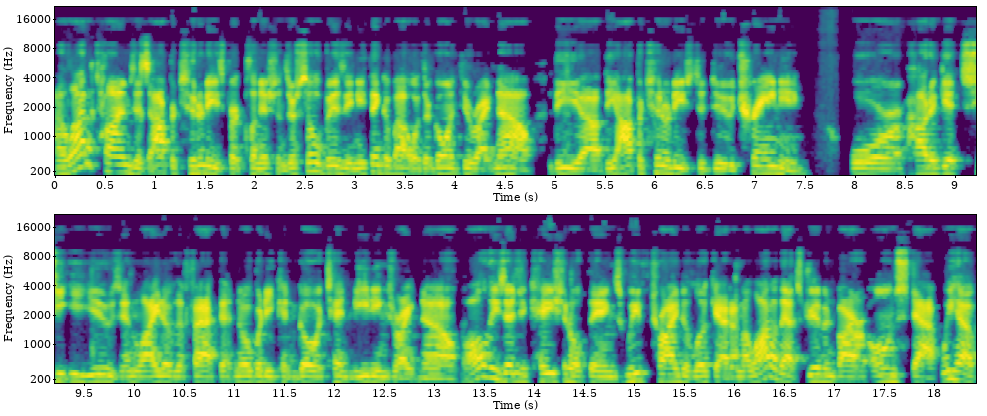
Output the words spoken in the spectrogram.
And a lot of times, it's opportunities for clinicians. They're so busy, and you think about what they're going through right now. The uh, the opportunities to do training or how to get CEUs in light of the fact that nobody can go attend meetings right now. All these educational things we've tried to look at, and a lot of that's driven by our own staff. We have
